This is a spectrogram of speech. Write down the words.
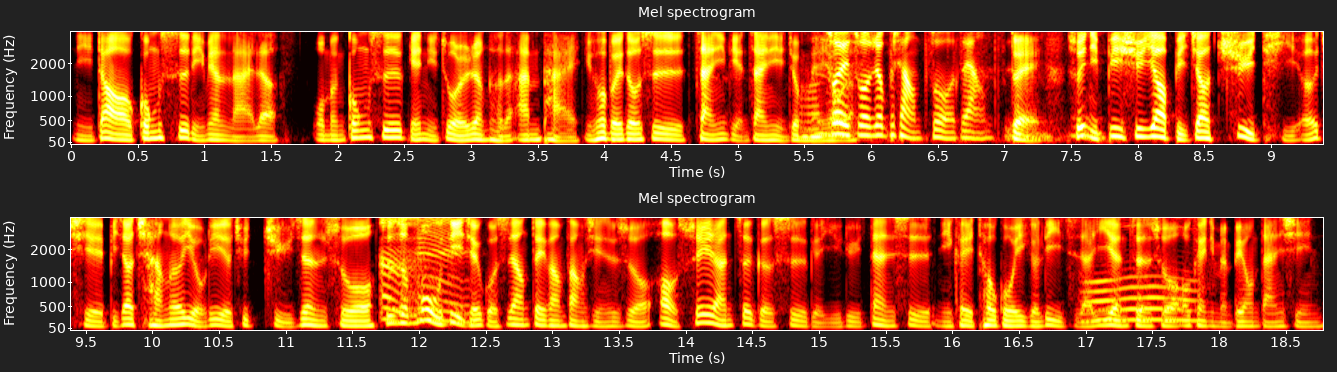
你到公司里面来了？我们公司给你做了任何的安排，你会不会都是占一点占一点就没有了？所以做就不想做这样子。对，所以你必须要比较具体，而且比较强而有力的去举证说，就是目的结果是让对方放心，就是说，哦，虽然这个是个疑虑，但是你可以透过一个例子来验证说，OK，你们不用担心，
